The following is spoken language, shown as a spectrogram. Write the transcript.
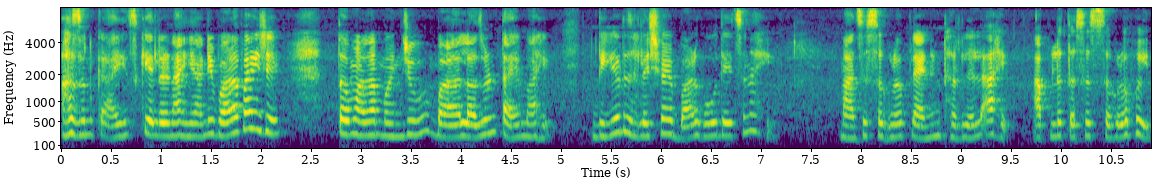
अजून काहीच केलं नाही आणि बाळ पाहिजे. तर मला मंजू बाळाला अजून टाईम आहे. डिएड झाल्याशिवाय बाळ होऊ द्यायचं नाही. माझं सगळं प्लॅनिंग ठरलेलं आहे. आपलं तसंच सगळं होईल.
